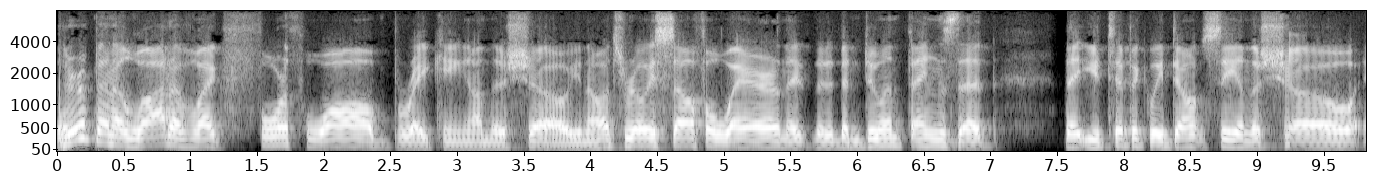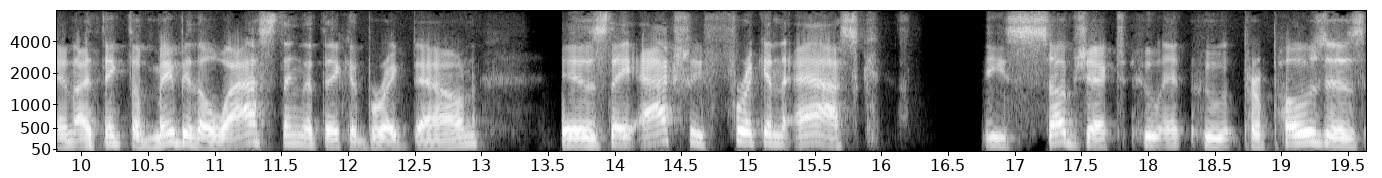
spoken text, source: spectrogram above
there have been a lot of like fourth wall breaking on this show. You know, it's really self aware, and they, they've been doing things that that you typically don't see in the show. And I think the maybe the last thing that they could break down is they actually freaking ask the subject who who proposes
